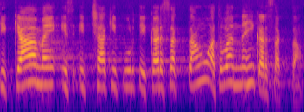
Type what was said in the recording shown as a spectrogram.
कि क्या मैं इस इच्छा की पूर्ति कर सकता हूँ अथवा नहीं कर सकता हूँ।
